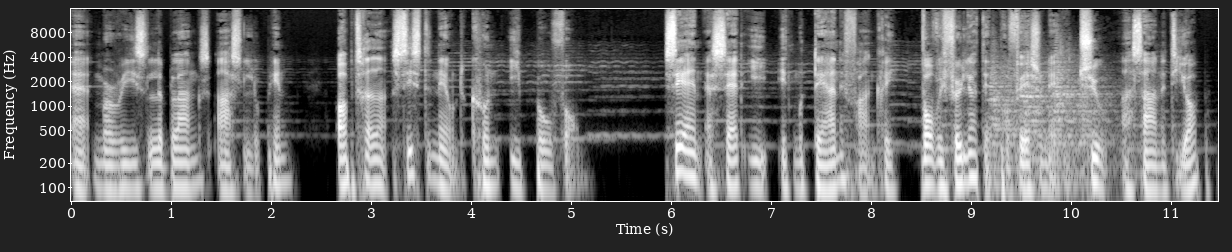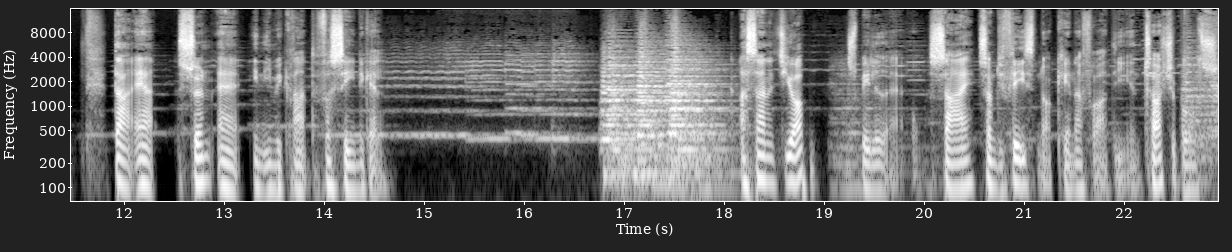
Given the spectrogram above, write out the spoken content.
af Maurice Leblancs Arsène Lupin optræder sidste nævnt kun i bogform. Serien er sat i et moderne Frankrig, hvor vi følger den professionelle tyv Arsane Diop, der er søn af en immigrant fra Senegal. Arsane Diop, spillet af Omar Sy, som de fleste nok kender fra The Untouchables,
